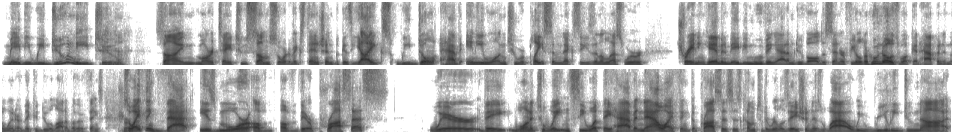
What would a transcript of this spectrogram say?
maybe we do need to sign Marte to some sort of extension because yikes, we don't have anyone to replace him next season unless we're trading him and maybe moving Adam Duvall to center field, or who knows what could happen in the winter. They could do a lot of other things. Sure. So I think that is more of of their process where they wanted to wait and see what they have. And now I think the process has come to the realization is wow, we really do not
